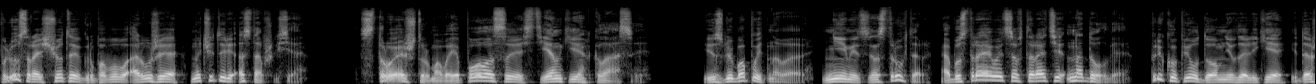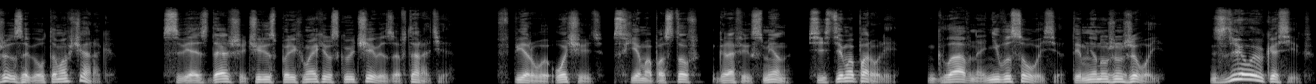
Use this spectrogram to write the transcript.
плюс расчеты группового оружия на четыре оставшихся. Строят штурмовые полосы, стенки, классы. Из любопытного, немец-инструктор обустраивается в Тарате надолго, прикупил дом невдалеке и даже завел там овчарок. Связь дальше через парикмахерскую Чевиза в Тарате. В первую очередь схема постов, график смен, система паролей. Главное, не высовывайся, ты мне нужен живой. Сделаю косик.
